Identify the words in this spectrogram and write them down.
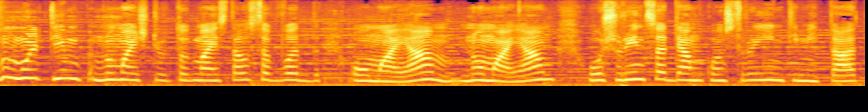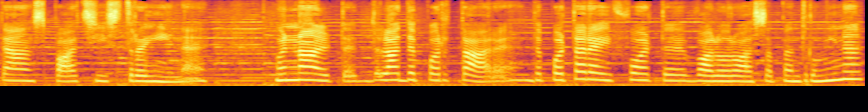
mult timp, nu mai știu, tot mai stau să văd, o mai am, nu mai am, o ușurință de a-mi construi intimitatea în spații străine înalte, la depărtare. Depărtarea e foarte valoroasă pentru mine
